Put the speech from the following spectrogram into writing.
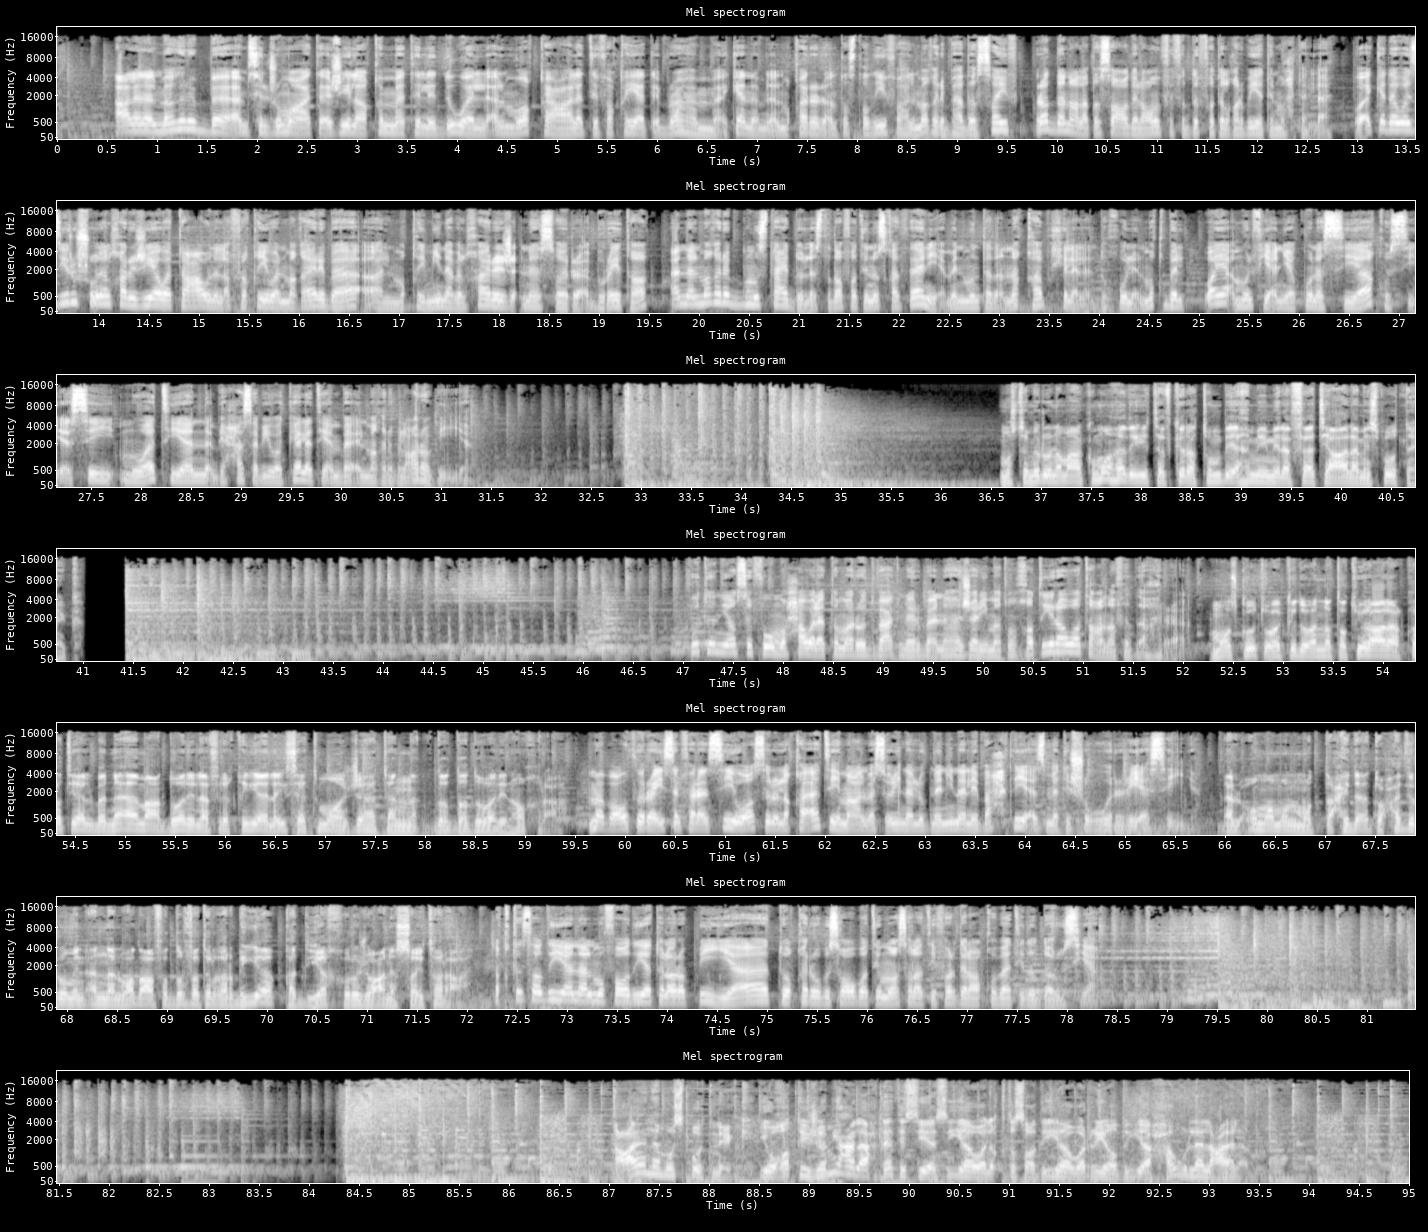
أعلن المغرب أمس الجمعة تأجيل قمة للدول الموقعة على اتفاقية إبراهيم. كان من المقرر أن تستضيفها المغرب هذا الصيف ردا على تصاعد العنف في الضفة الغربية المحتلة. وأكد وزير الشؤون الخارجية والتعاون الأفريقي والمغاربة المقيمين بالخارج ناصر بوريطة أن المغرب مستعد لاستضافة النسخة الثانية من منتدى النقب خلال الدخول المقبل ويأمل في أن يكون السياق السياسي مواتيا بحسب وكالة أنباء المغرب العربي. مستمرون معكم وهذه تذكرة بأهم ملفات عالم سبوتنيك. بوتين يصف محاولة تمرد فاغنر بأنها جريمة خطيرة وطعن في الظهر. موسكو تؤكد أن تطوير علاقاتها البناءة مع الدول الأفريقية ليست موجهة ضد دول أخرى. مبعوث الرئيس الفرنسي يواصل لقاءاته مع المسؤولين اللبنانيين لبحث أزمة الشغور الرئاسي. الأمم المتحدة تحذر من أن الوضع في الضفة الغربية قد يخرج عن السيطرة. اقتصاديا المفوضية الأوروبية تقر بصعوبة مواصلة فرض العقوبات ضد روسيا. عالم سبوتنيك يغطي جميع الأحداث السياسية والاقتصادية والرياضية حول العالم.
